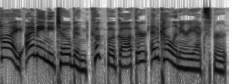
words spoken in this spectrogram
Hi, I'm Amy Tobin, cookbook author and culinary expert.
